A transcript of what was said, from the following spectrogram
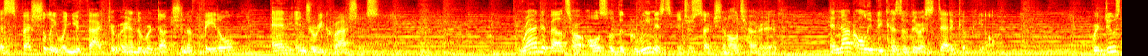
especially when you factor in the reduction of fatal and injury crashes. Roundabouts are also the greenest intersection alternative, and not only because of their aesthetic appeal. Reduced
